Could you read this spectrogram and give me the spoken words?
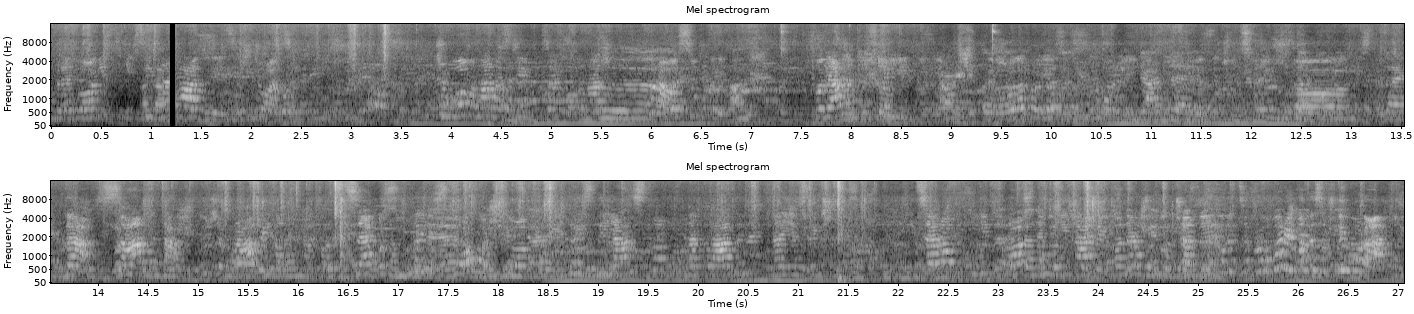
обрядовість і всі пригадуєте, що це. Чого вона настільки ця наша культура особлива? Пов'язана з релігією. Вона пов'язана з релігією. Так, саме так, дуже правильно. Це особливість того, що християнство накладене на язичництво. І це робить її просто унікальною. Мене часто, я коли це проговорюю, в мене завжди мурахи.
